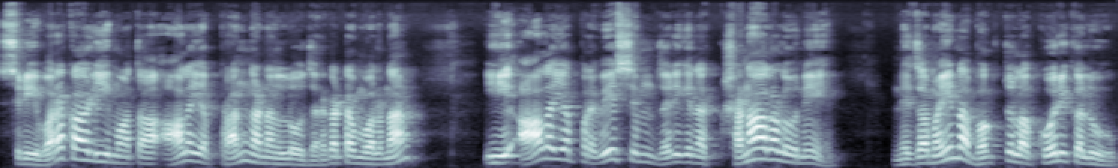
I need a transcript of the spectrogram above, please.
శ్రీ వరకాళీమాత ఆలయ ప్రాంగణంలో జరగటం వలన ఈ ఆలయ ప్రవేశం జరిగిన క్షణాలలోనే నిజమైన భక్తుల కోరికలు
